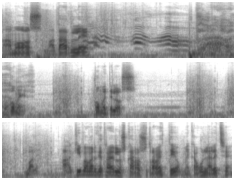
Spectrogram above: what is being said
Vamos, matarle. Come. Cómetelos. Vale. Aquí va a haber que traer los carros otra vez, tío. Me cago en la leche.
